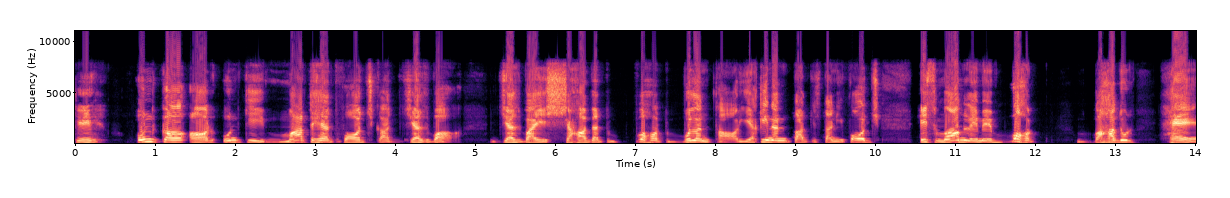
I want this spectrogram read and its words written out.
کہ ان کا اور ان کی ماتحت فوج کا جذبہ جذبہ شہادت بہت بلند تھا اور یقیناً پاکستانی فوج اس معاملے میں بہت بہادر ہے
